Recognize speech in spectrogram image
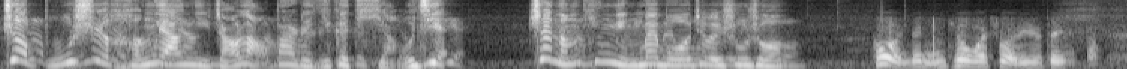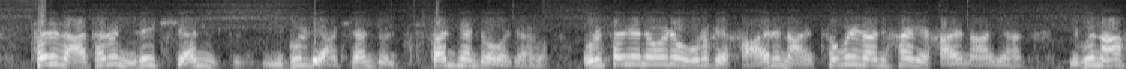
这不是衡量你找老伴儿的一个条件。这能听明白不，这位叔叔？不，那您听我说的就这个。他是啥？他说你这钱，你你不是两千多、三千多块钱吗？我说三千多块钱，我说给孩子拿。他为啥你还给孩子拿一点？你不拿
